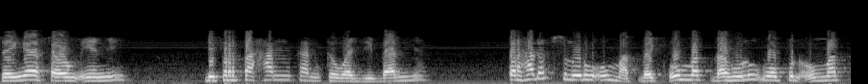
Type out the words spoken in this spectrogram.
Sehingga saum ini dipertahankan kewajibannya terhadap seluruh umat. Baik umat dahulu maupun umat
